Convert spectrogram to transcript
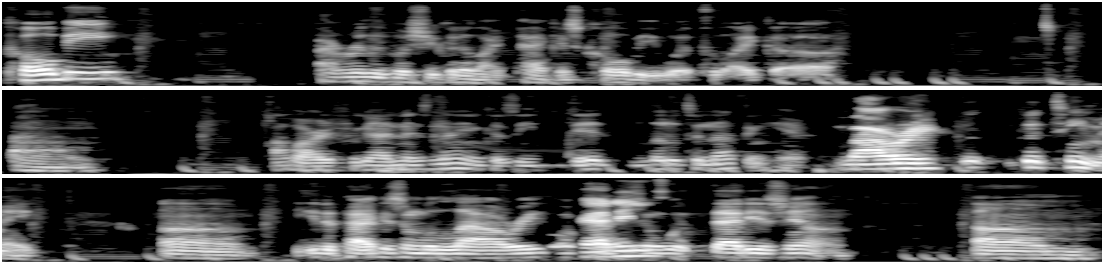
Coby, I really wish you could have like packaged Coby with like uh um I've already forgotten his name because he did little to nothing here. Lauri. Good, good teammate. Um either package him with Lauri or package him with Thaddeus Young. Um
